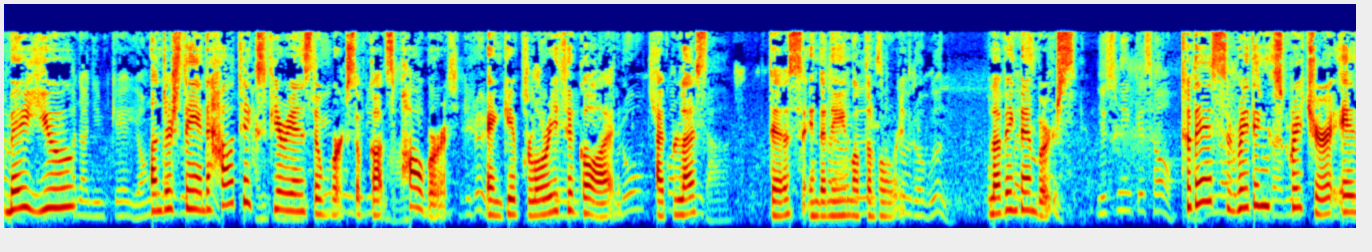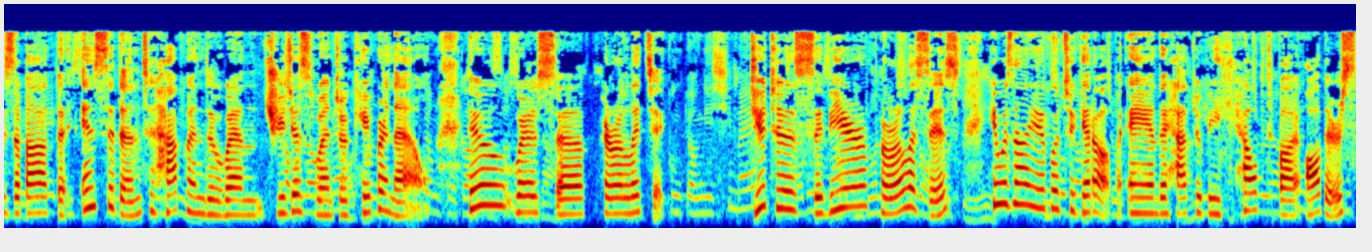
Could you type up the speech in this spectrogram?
May you understand how to experience the works of God's power and give glory to God. I bless this in the name of the Lord. Loving members, Today's reading scripture is about the incident happened when Jesus went to Capernaum. There was a paralytic. Due to severe paralysis, he was not able to get up and had to be helped by others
